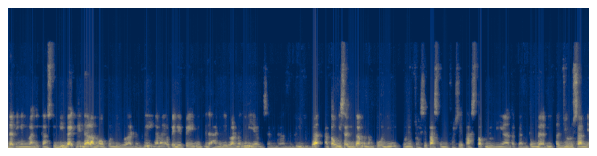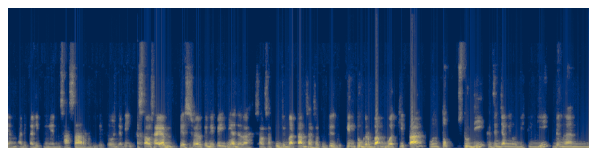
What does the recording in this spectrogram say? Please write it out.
dan ingin melanjutkan studi baik di dalam maupun di luar negeri karena LPDP ini tidak hanya di luar negeri ya bisa di dalam negeri juga atau bisa juga menempuh di universitas-universitas top dunia tergantung dari jurusan yang adik-adik ingin sasar begitu. Jadi setahu saya beasiswa LPDP ini adalah salah satu jembatan, salah satu pintu gerbang buat kita untuk studi ke jenjang yang lebih tinggi dengan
